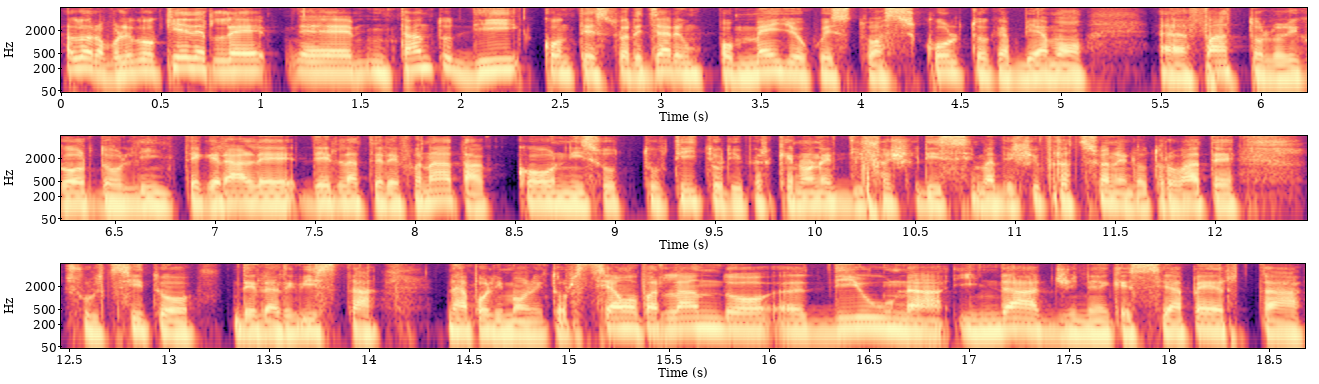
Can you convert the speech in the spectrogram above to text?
Allora, volevo chiederle eh, intanto di contestualizzare un po' meglio questo ascolto che abbiamo eh, fatto, lo ricordo, l'integrale della telefonata con i sottotitoli perché non è di facilissima decifrazione, lo trovate sul sito della rivista Napoli Monitor. Stiamo parlando eh, di una indagine che si è aperta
